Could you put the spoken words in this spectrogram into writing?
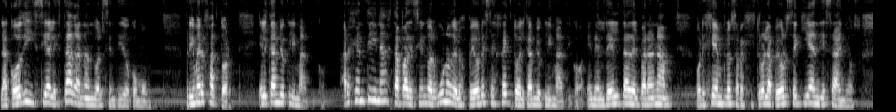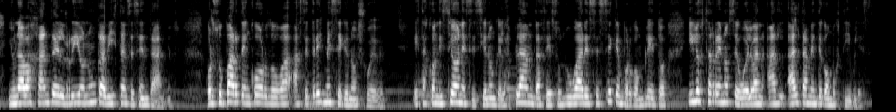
la codicia le está ganando al sentido común. Primer factor, el cambio climático. Argentina está padeciendo algunos de los peores efectos del cambio climático. En el delta del Paraná, por ejemplo, se registró la peor sequía en 10 años y una bajante del río nunca vista en 60 años. Por su parte, en Córdoba, hace tres meses que no llueve. Estas condiciones hicieron que las plantas de esos lugares se sequen por completo y los terrenos se vuelvan altamente combustibles.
